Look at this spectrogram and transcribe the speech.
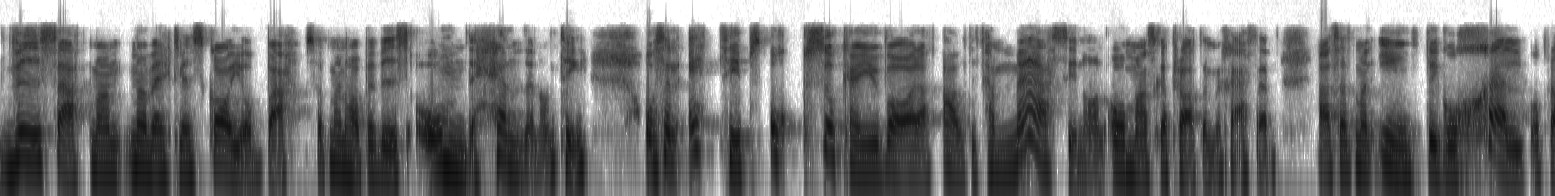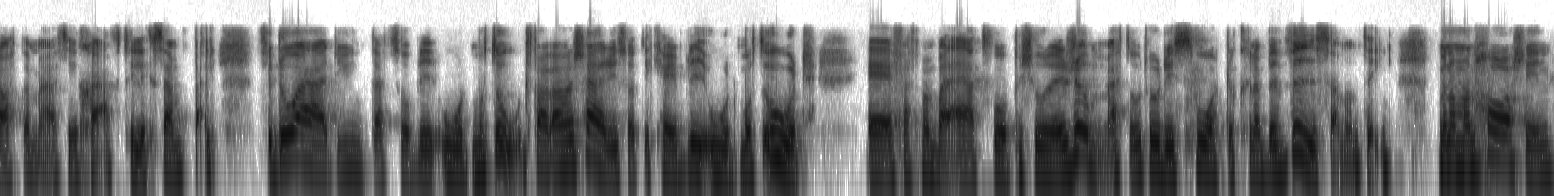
visa att man, man verkligen ska jobba så att man har bevis om det händer någonting. Och sen ett tips också kan ju vara att alltid ta med sig någon om man ska prata med chefen. Alltså att man inte går själv och pratar med sin chef till exempel. För då är det ju inte att så blir ord mot ord. För annars är det ju så att det kan ju bli ord mot ord eh, för att man bara är två personer i rummet och då är det svårt att kunna bevisa någonting. Men om man har sin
